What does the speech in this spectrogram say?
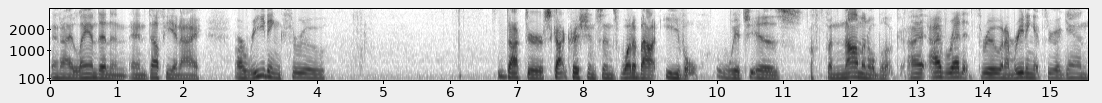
and I, Landon and, and Duffy and I, are reading through Dr. Scott Christensen's What About Evil, which is a phenomenal book. I, I've read it through and I'm reading it through again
